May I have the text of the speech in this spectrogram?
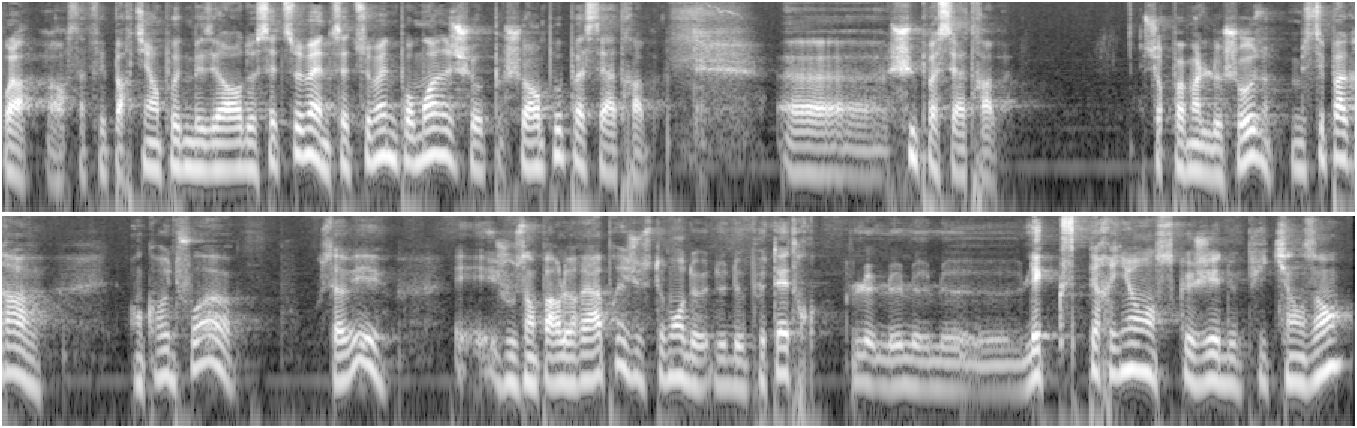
Voilà, alors ça fait partie un peu de mes erreurs de cette semaine. Cette semaine, pour moi, je, suis un peu passé à trappe. Euh, je suis passé à trappe sur pas mal de choses, mais c'est pas grave. Encore une fois, vous savez, je vous en parlerai après justement de, peut-être l'expérience que j'ai depuis 15 ans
